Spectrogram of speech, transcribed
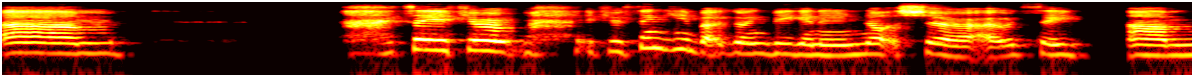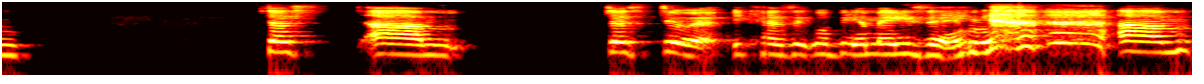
Um, I'd say if you're if you're thinking about going vegan and you're not sure, I would say um, just um, just do it because it will be amazing um,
